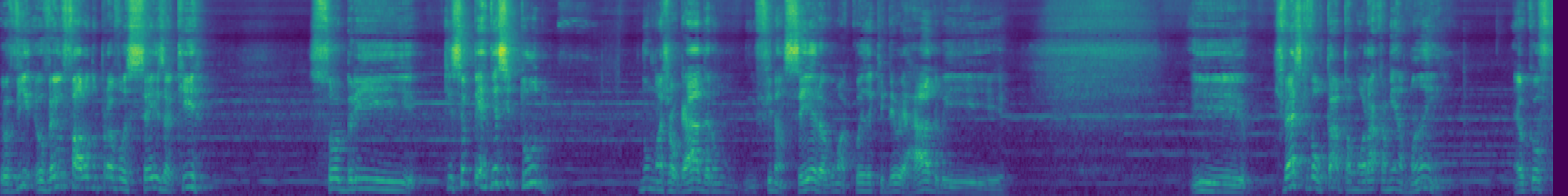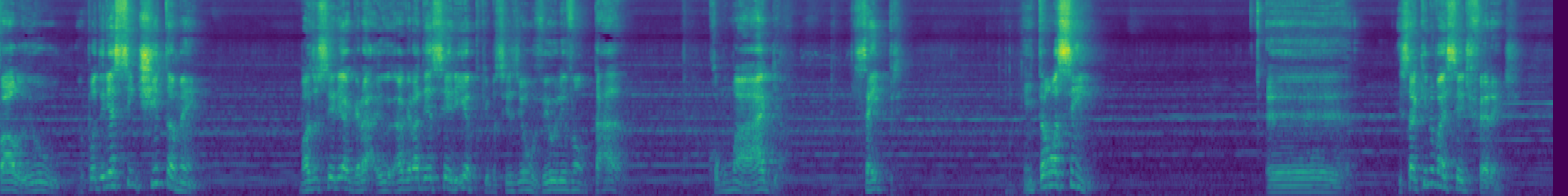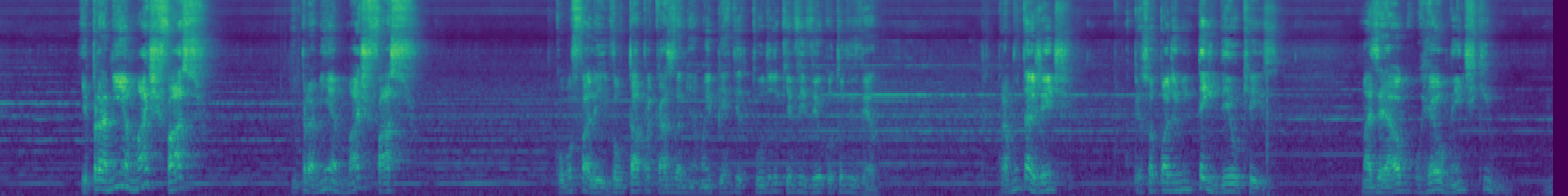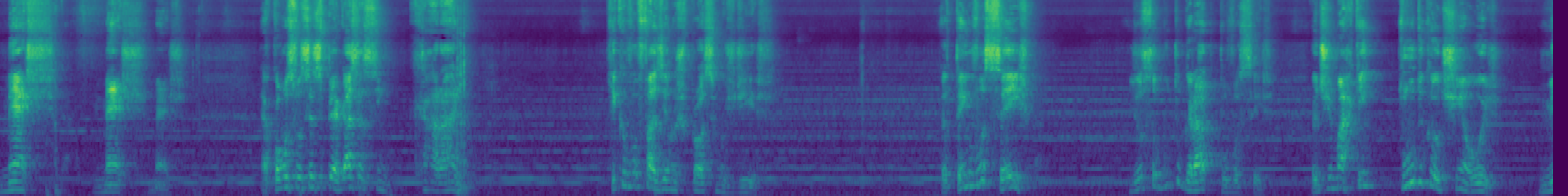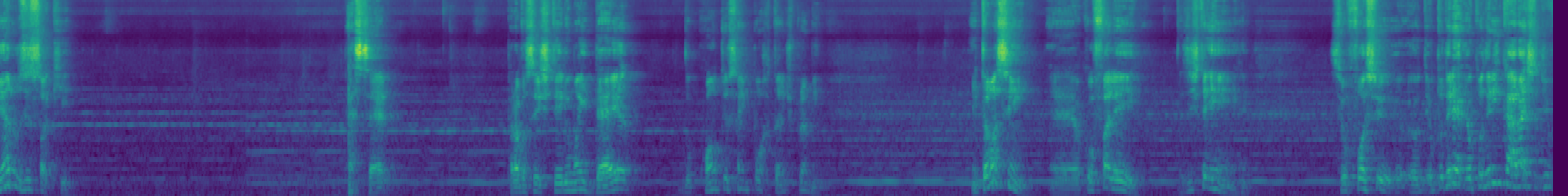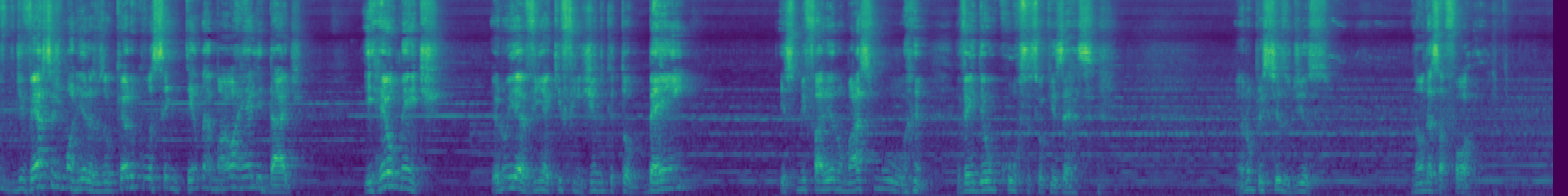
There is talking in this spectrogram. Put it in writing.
Eu, vi, eu venho falando para vocês aqui sobre que se eu perdesse tudo numa jogada, num financeiro, alguma coisa que deu errado e e tivesse que voltar para morar com a minha mãe, é o que eu falo, eu, eu poderia sentir também. Mas eu seria eu agradeceria porque vocês iam ver eu levantar como uma águia sempre. Então assim, é, isso aqui não vai ser diferente. E para mim é mais fácil. E para mim é mais fácil. Como eu falei, voltar para casa da minha mãe e perder tudo do que viver o que eu estou vivendo. Para muita gente, a pessoa pode não entender o que é isso. Mas é algo realmente que mexe, mexe, mexe. É como se você se pegasse assim, caralho, o que, que eu vou fazer nos próximos dias? Eu tenho vocês, e eu sou muito grato por vocês. Eu te marquei tudo que eu tinha hoje, menos isso aqui. É sério. Para vocês terem uma ideia do quanto isso é importante para mim. Então, assim, é o que eu falei. Existem. Se eu fosse. Eu, eu, poderia, eu poderia encarar isso de diversas maneiras, mas eu quero que você entenda a maior realidade. E realmente, eu não ia vir aqui fingindo que estou bem. Isso me faria no máximo vender um curso se eu quisesse. Eu não preciso disso. Não dessa forma.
